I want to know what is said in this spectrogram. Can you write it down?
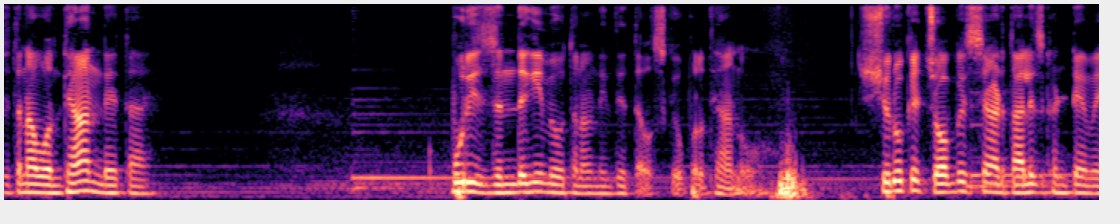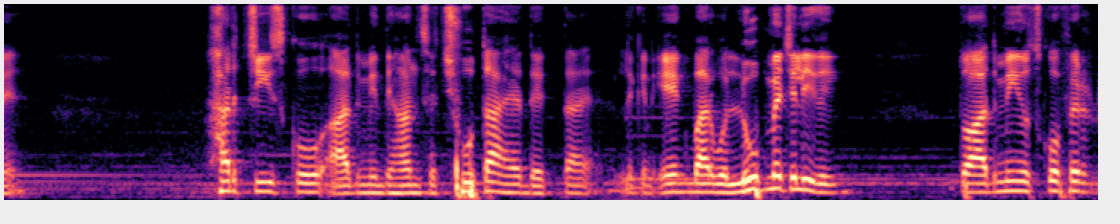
जितना वो ध्यान देता है, पूरी ज़िंदगी में उतना नहीं देता उसके ऊपर ध्यान वो। शुरू के 24 से 48 घंटे में हर चीज़ को आदमी ध्यान से छूता है, देखता है, लेकिन एक बार वो लूप में चली गई तो आदमी उसको फिर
